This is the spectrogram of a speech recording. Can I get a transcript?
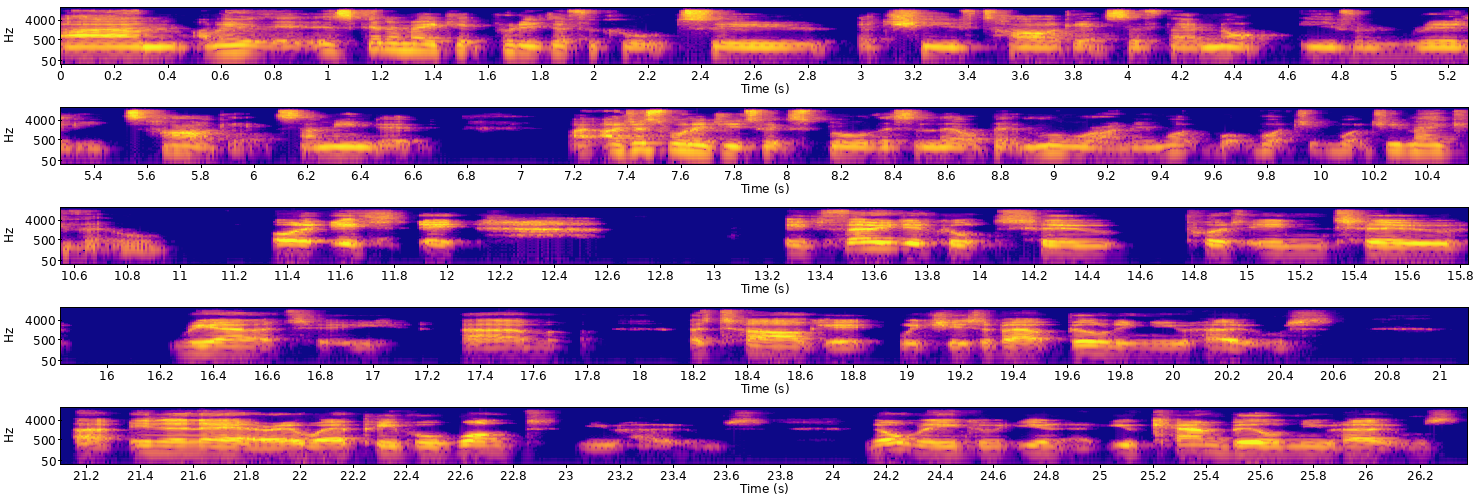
Um, I mean, it's going to make it pretty difficult to achieve targets if they're not even really targets. I mean, it, I, I, just wanted you to explore this a little bit more. I mean, what what what do you, what do you make of it all? Well, it's it it's very difficult to put into reality um, a target which is about building new homes uh, in an area where people want new homes. Normally, you can you know you can build new homes,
